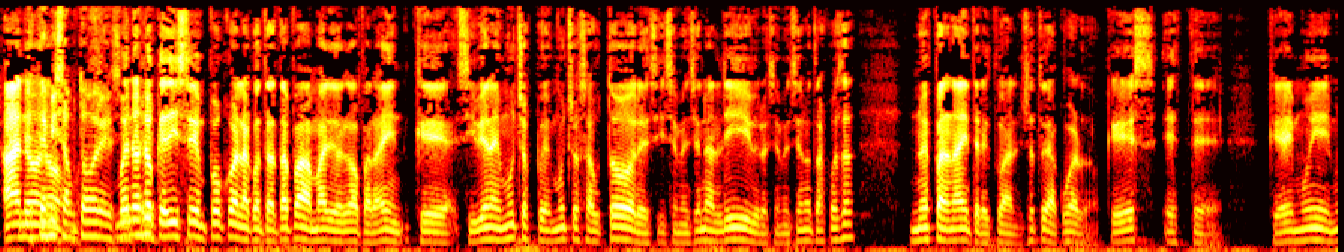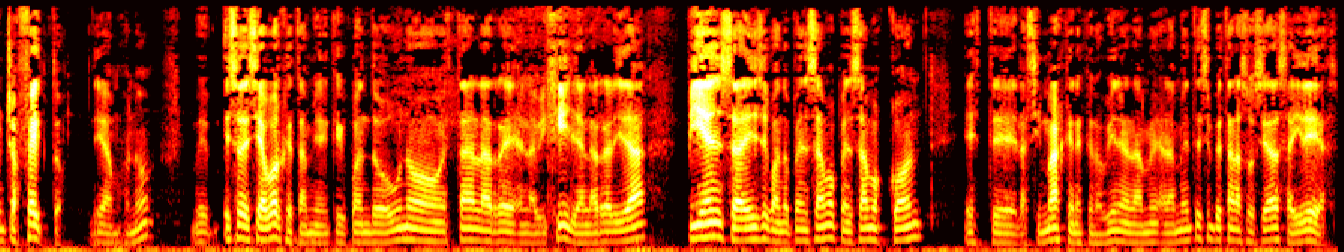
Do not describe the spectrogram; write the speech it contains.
Ah, no, Este, no. mis autores Bueno, es este, lo que dice un poco en la contratapa Mario Delgado Paraín, que si bien hay muchos pues, muchos autores y se mencionan libros y se mencionan otras cosas, no es para nada intelectual. Yo estoy de acuerdo, que es este que hay muy mucho afecto, digamos, ¿no? Eh, Eso decía Borges también, que cuando uno está en la re- en la vigilia, en la realidad, piensa, dice, cuando pensamos, pensamos con este, las imágenes que nos vienen a la, me- a la mente, siempre están asociadas a ideas,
